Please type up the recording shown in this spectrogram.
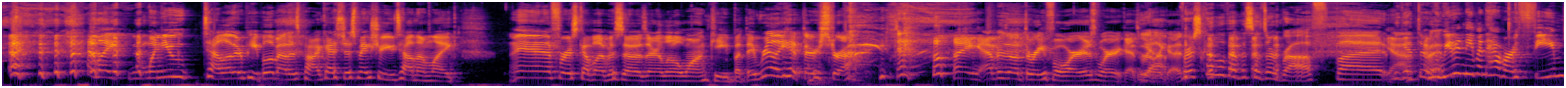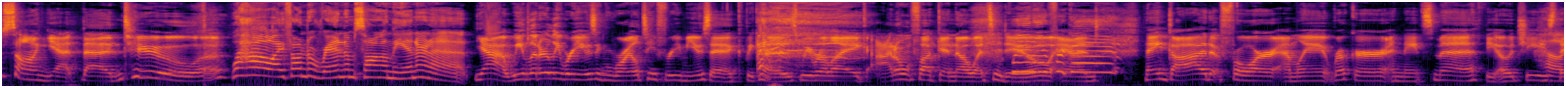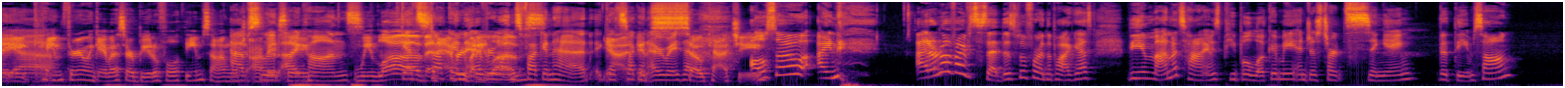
and like, when you tell other people about this podcast, just make sure you tell them like, eh, the first couple episodes are a little wonky, but they really hit their stride. like episode three, four is where it gets yeah, really good. first couple of episodes are rough, but yeah. we get through I mean, it. we didn't even have our theme song yet then, too. wow, I found a random song on the internet. Yeah, we literally were using royalty free music because we were like, I don't fucking know what to do. And thank God for Emily Rooker and Nate Smith, the OGs. Hell they yeah. came through and gave us our beautiful theme song, which Absolute obviously icons. we love Gets stuck and in everyone's loves. fucking head. It gets Yeah, stuck in everybody's so head. So catchy. Also, I I don't know if I've said this before in the podcast. The amount of times people look at me and just start singing the theme song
